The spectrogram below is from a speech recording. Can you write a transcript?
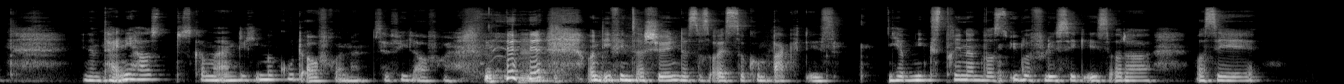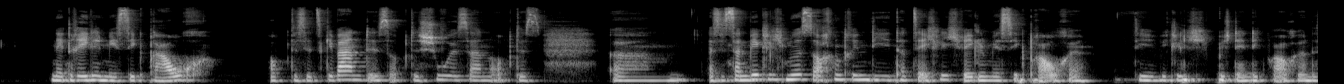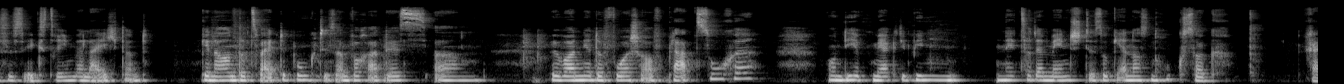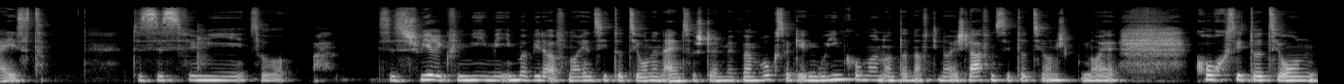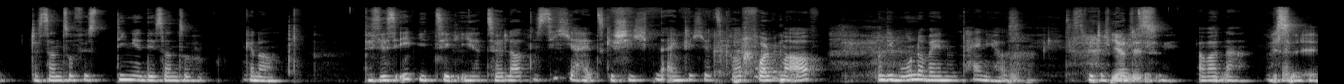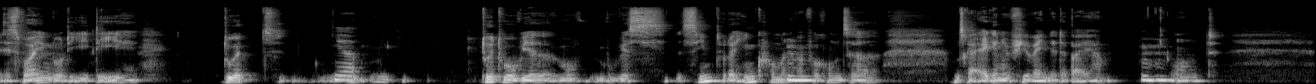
In einem Tiny House, das kann man eigentlich immer gut aufräumen, sehr viel aufräumen. und ich finde es auch schön, dass das alles so kompakt ist. Ich habe nichts drinnen, was überflüssig ist oder was ich nicht regelmäßig brauche. Ob das jetzt Gewand ist, ob das Schuhe sind, ob das ähm, also es sind wirklich nur Sachen drin, die ich tatsächlich regelmäßig brauche, die ich wirklich beständig brauche und das ist extrem erleichternd. Genau, und der zweite Punkt ist einfach auch das, ähm, wir waren ja davor schon auf Platzsuche und ich habe gemerkt, ich bin nicht so der Mensch, der so gern aus dem Rucksack reist. Das ist für mich so, es ist schwierig für mich, mich immer wieder auf neue Situationen einzustellen. Mit meinem Rucksack irgendwo hinkommen und dann auf die neue Schlafensituation, neue Kochsituation. Das sind so viele Dinge, die sind so genau. Das ist eh witzig. Ich erzähle lauter Sicherheitsgeschichten eigentlich jetzt gerade, fällt mir auf. Und ich wohne aber in einem Tiny House. Das widerspricht Ja, das- irgendwie. Aber nein, Es, es war irgendwo die Idee, dort, Ja. Dort wo wir, wo, wo wir sind oder hinkommen, Mhm. einfach unser, unsere eigenen vier Wände dabei haben. Mhm. Und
